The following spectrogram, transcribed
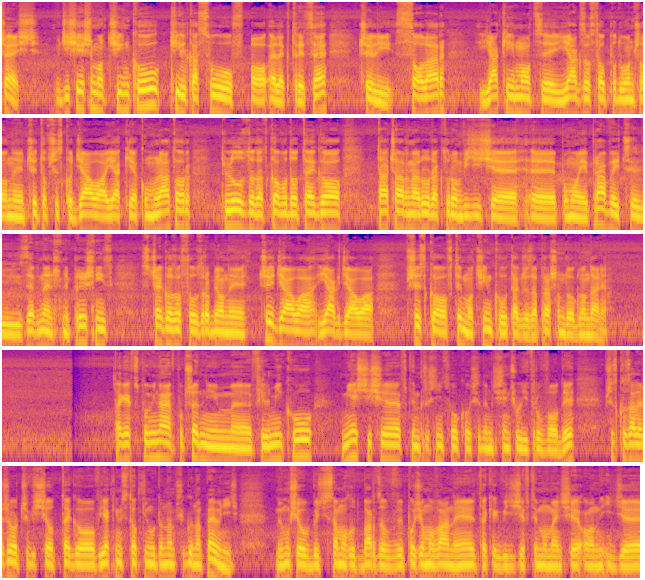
Cześć. W dzisiejszym odcinku kilka słów o elektryce, czyli solar, jakiej mocy, jak został podłączony, czy to wszystko działa, jaki akumulator, plus dodatkowo do tego ta czarna rura, którą widzicie e, po mojej prawej, czyli zewnętrzny prysznic, z czego został zrobiony, czy działa, jak działa. Wszystko w tym odcinku, także zapraszam do oglądania. Tak jak wspominałem w poprzednim e, filmiku, mieści się w tym prysznicu około 70 litrów wody. Wszystko zależy oczywiście od tego, w jakim stopniu uda nam się go napełnić. By musiał być samochód bardzo wypoziomowany, tak jak widzicie w tym momencie on idzie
